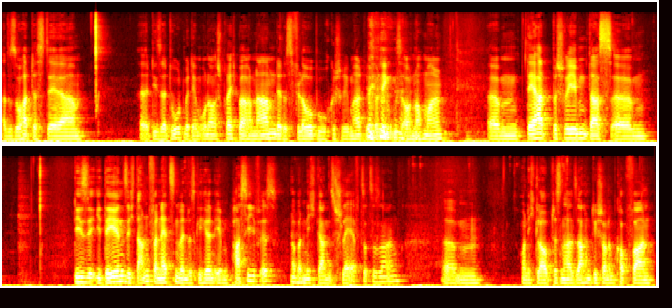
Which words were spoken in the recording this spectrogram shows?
also so hat das der äh, dieser Dude mit dem unaussprechbaren Namen, der das Flow-Buch geschrieben hat, wir verlinken es auch nochmal, ähm, der hat beschrieben, dass ähm, diese Ideen sich dann vernetzen, wenn das Gehirn eben passiv ist, mhm. aber nicht ganz schläft sozusagen. Ähm, und ich glaube, das sind halt Sachen, die schon im Kopf waren.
